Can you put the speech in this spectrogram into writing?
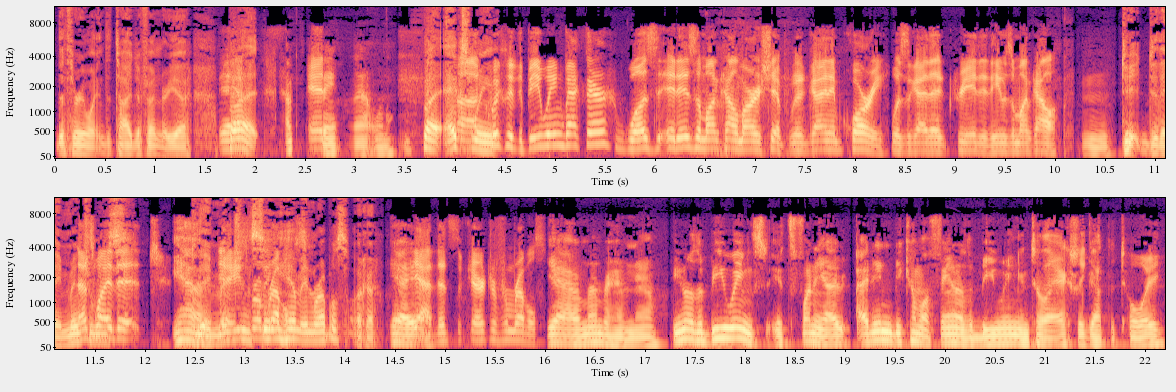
the three wing, the Tie Defender. Yeah, Yeah. but I'm a And- that one. but X Uh, quickly, the B wing back there was it is a Mon Calamari ship. A guy named Quarrie was the guy that created. it. He was a Mon Cal. do, do they mention? That's why the Yeah, Do they Yeah, mention he's from seeing Rebels. him in Rebels? Okay. yeah, yeah. yeah, that's the character from Rebels. Yeah, I remember him now. You know, the B Wings, it's funny. I, I didn't become a fan of the B Wing until I actually got the toy.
